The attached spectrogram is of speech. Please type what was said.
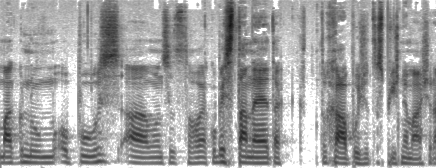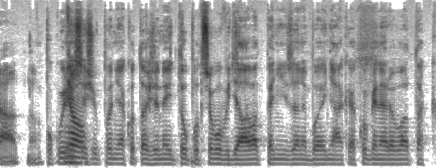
magnum opus a on se z toho jakoby stane, tak to chápu, že to spíš nemáš rád. No. Pokud No. úplně jako tažený tou potřebou vydělávat peníze nebo je nějak jako generovat, tak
